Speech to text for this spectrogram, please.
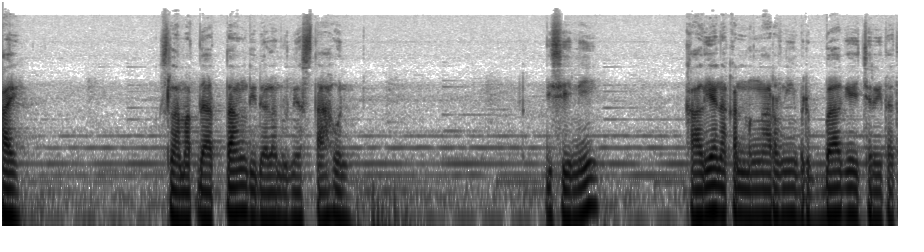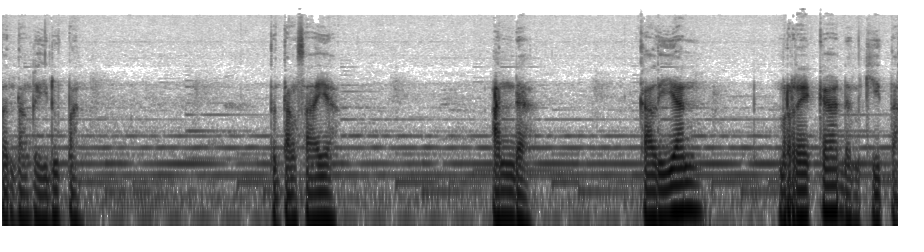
Hai, selamat datang di dalam dunia setahun. Di sini, kalian akan mengarungi berbagai cerita tentang kehidupan, tentang saya, Anda, kalian, mereka, dan kita.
